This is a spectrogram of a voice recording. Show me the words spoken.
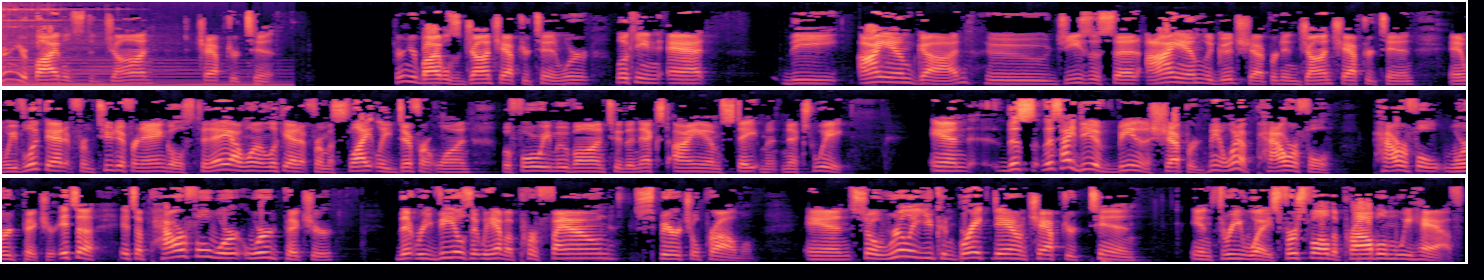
Turn your Bibles to John chapter 10. Turn your Bibles to John chapter 10. We're looking at the I am God, who Jesus said, I am the good shepherd in John chapter 10. And we've looked at it from two different angles. Today I want to look at it from a slightly different one before we move on to the next I am statement next week. And this, this idea of being a shepherd, man, what a powerful, powerful word picture. It's a, it's a powerful word, word picture that reveals that we have a profound spiritual problem. And so, really, you can break down chapter 10 in three ways. First of all, the problem we have.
